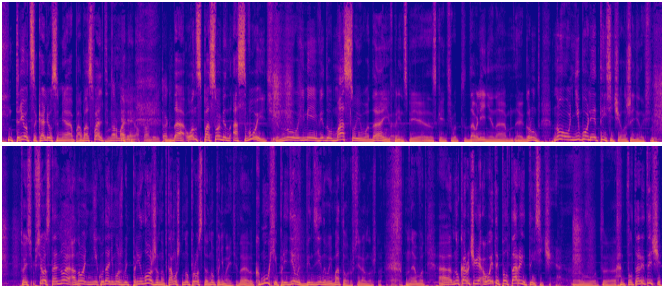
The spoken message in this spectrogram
трется колесами об, об асфальт. Нормальный автомобиль, так? Да, он способен освоить, ну, имея в виду массу его, да, и, да. в принципе, так сказать, вот давление на э, грунт, ну, не более тысячи лошадиных сил. То есть все остальное, оно никуда не может быть приложено, потому что, ну, просто, ну, понимаете, да, к мухе приделать бензиновый мотор все равно, что. Вот. А, ну, короче говоря, у этой полторы тысячи. Вот. Э, полторы тысячи.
